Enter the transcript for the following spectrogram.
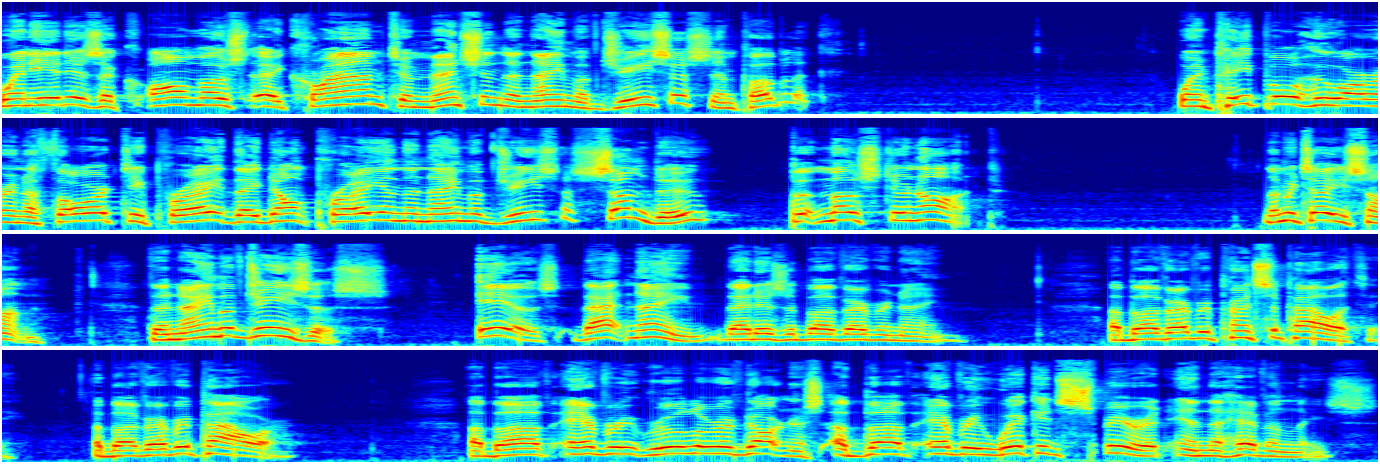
when it is a, almost a crime to mention the name of Jesus in public? When people who are in authority pray, they don't pray in the name of Jesus? Some do, but most do not. Let me tell you something. The name of Jesus is that name that is above every name, above every principality, above every power, above every ruler of darkness, above every wicked spirit in the heavenlies.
